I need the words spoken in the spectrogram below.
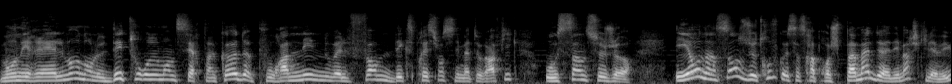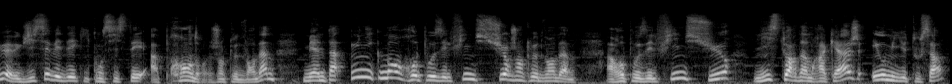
mais on est réellement dans le détournement de certains codes pour amener une nouvelle forme d'expression cinématographique au sein de ce genre. Et en un sens, je trouve que ça se rapproche pas mal de la démarche qu'il avait eue avec JCVD qui consistait à prendre Jean-Claude Van Damme, mais à ne pas uniquement reposer le film sur Jean-Claude Van Damme, à reposer le film sur l'histoire d'un braquage, et au milieu de tout ça,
